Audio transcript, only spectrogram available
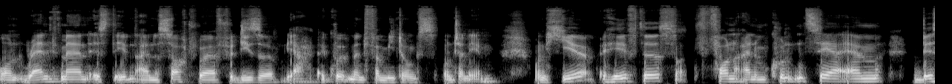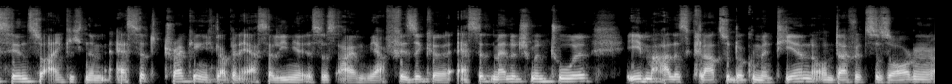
und Rentman ist eben eine Software für diese ja, Equipment-Vermietungsunternehmen. Und hier hilft es von einem Kunden-CRM bis hin zu eigentlich einem Asset-Tracking. Ich glaube, in erster Linie ist es ein ja, Physical Asset Management Tool, eben alles klar zu dokumentieren und dafür zu sorgen,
